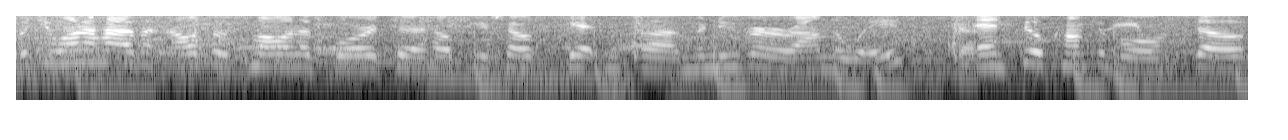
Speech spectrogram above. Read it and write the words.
but you want to have an also small enough board to help yourself get uh, maneuver around the wave okay. and feel comfortable. So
